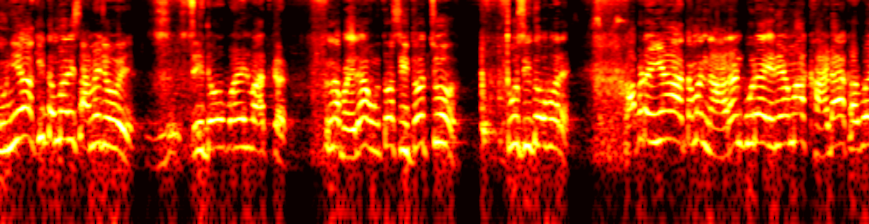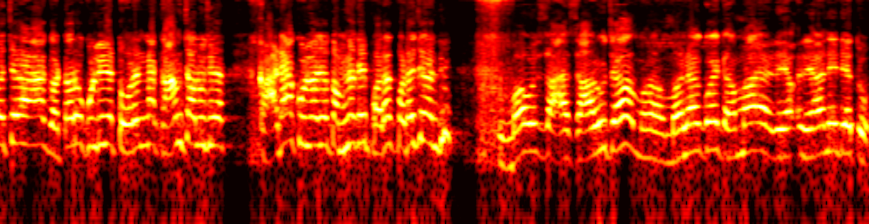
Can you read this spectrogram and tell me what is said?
દુનિયા આખી તમારી સામે જોવે છે. સીધો બનીને વાત કર. એટલે ભાઈ હું તો સીધો જ છું. તું સીધો ઊભો આપણે અહીંયા તમારા નારાયણપુરા એરિયામાં ખાડા ખબર છે આ ગટરો ખુલ્લી છે ટોરેન્ટના કામ ચાલુ છે. ખાડા ખુલ્લા છે તમને કઈ ફરક પડે છે આનાથી બહુ સારું છે મને કોઈ ગામમાં રહ્યા નહીં દેતું.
